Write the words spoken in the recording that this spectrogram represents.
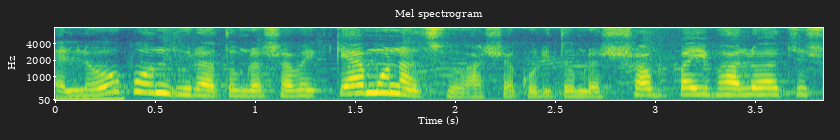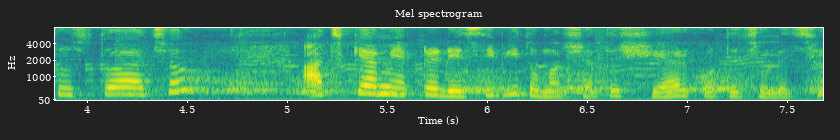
হ্যালো বন্ধুরা, তোমরা সবাই কেমন আছো? আশা করি তোমরা সবাই ভালো আছো, সুস্থ আছো। আজকে আমি একটা রেসিপি তোমাদের সাথে শেয়ার করতে চলেছি।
